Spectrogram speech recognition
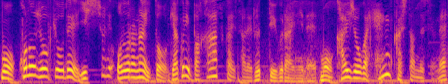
もうこの状況で一緒に踊らないと逆にバカ扱いされるっていうぐらいにね、もう会場が変化したんですよね。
